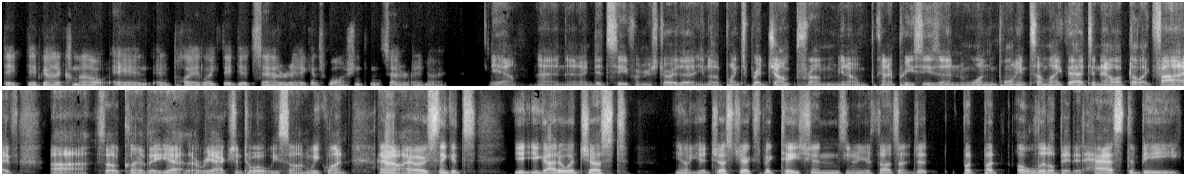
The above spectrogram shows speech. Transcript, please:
they they've got to come out and and play like they did Saturday against Washington Saturday night. Yeah, and, and I did see from your story that you know the point spread jump from you know kind of preseason one point something like that to now up to like five. Uh, so clearly, yeah, the reaction to what we saw in week one. I don't know. I always think it's you, you got to adjust. You know, you adjust your expectations. You know, your thoughts on just, but but a little bit. It has to be.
